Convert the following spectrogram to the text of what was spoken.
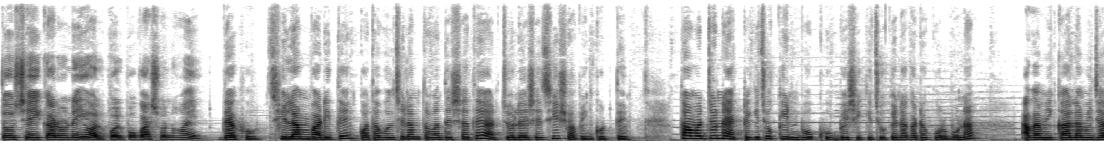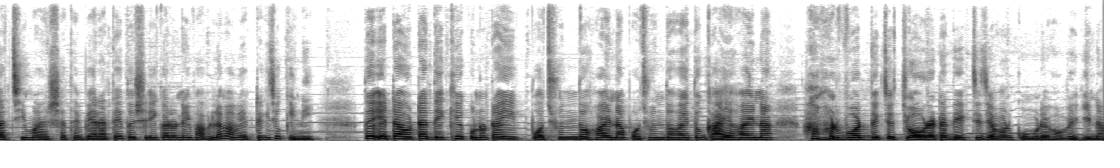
তো সেই কারণেই অল্প অল্প বাসন হয়। দেখো, ছিলাম বাড়িতে, কথা বলছিলাম তোমাদের সাথে আর চলে এসেছি শপিং করতে। তো আমার জন্য একটা কিছু কিনবো, খুব বেশি কিছু কেনাকাটা করব না। আগামীকাল আমি যাচ্ছি মায়ের সাথে বেড়াতে, তো সেই কারণেই ভাবলাম আমি একটা কিছু কিনি। তো এটা ওটা দেখে কোনোটাই পছন্দ হয় না, পছন্দ হয় তো গায়ে হয় না। আমার বর দেখছে, চওড়াটা দেখছে যে আমার কোমরে হবে কি না।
